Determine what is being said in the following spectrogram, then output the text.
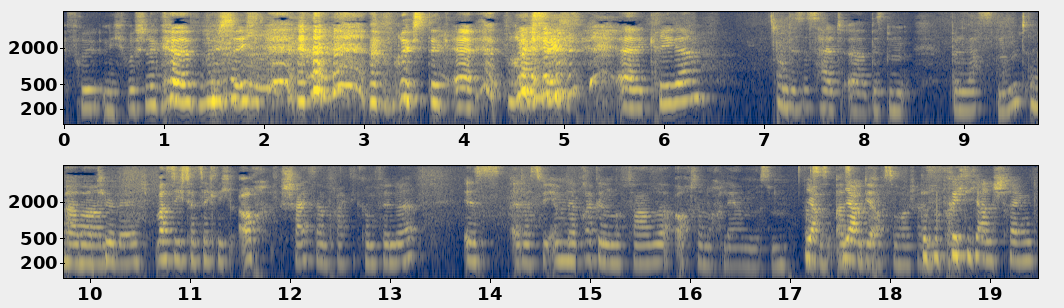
früh, nicht Frühstück, äh, Frühstück, Frühstück, äh, Frühstück äh, kriege. Und es ist halt äh, ein bisschen belastend. Ja, aber natürlich. was ich tatsächlich auch scheiße am Praktikum finde, ist, äh, dass wir in der Praktikumsphase auch dann noch lernen müssen. Das Ja, ist also ja. dir auch so wahrscheinlich. Das ist richtig anstrengend.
